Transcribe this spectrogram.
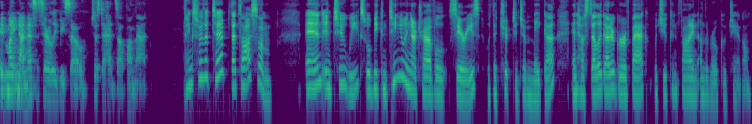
it might not necessarily be so. Just a heads up on that. Thanks for the tip. That's awesome. And in two weeks, we'll be continuing our travel series with a trip to Jamaica and how Stella got her groove back, which you can find on the Roku channel.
